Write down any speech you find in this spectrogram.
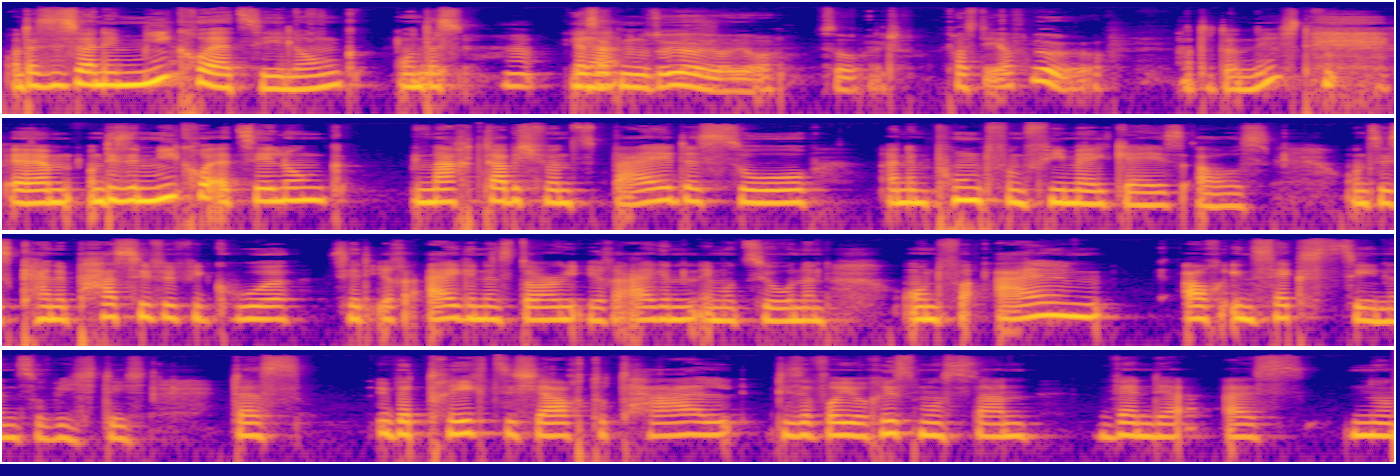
Und das ist so eine Mikroerzählung und das, Ja. Er Ja. sagt nur so, ja, ja, ja, so halt. Passt eh auf, ja, ja. hat er dann nicht. Ähm, und diese Mikroerzählung macht, glaube ich, für uns beides so einen Punkt vom Female Gaze aus. Und sie ist keine passive Figur, sie hat ihre eigene Story, ihre eigenen Emotionen und vor allem auch in Sexszenen so wichtig. Das überträgt sich ja auch total dieser Voyeurismus dann, wenn der als nur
